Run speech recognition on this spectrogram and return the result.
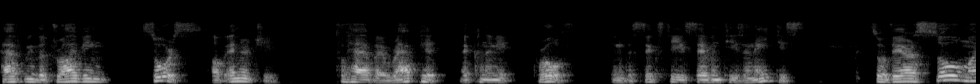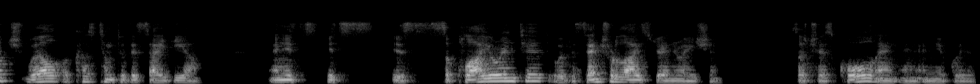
have been the driving source of energy to have a rapid economic growth in the 60s, 70s, and 80s. So they are so much well accustomed to this idea. And it's, it's, it's supply oriented with a centralized generation, such as coal and, and, and nuclear.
